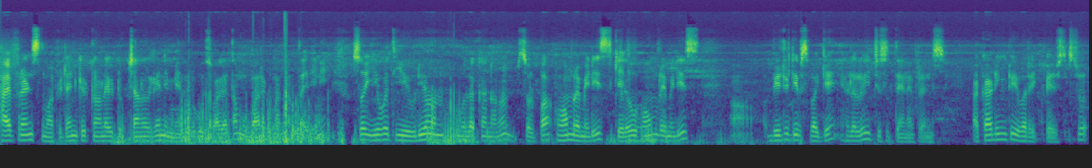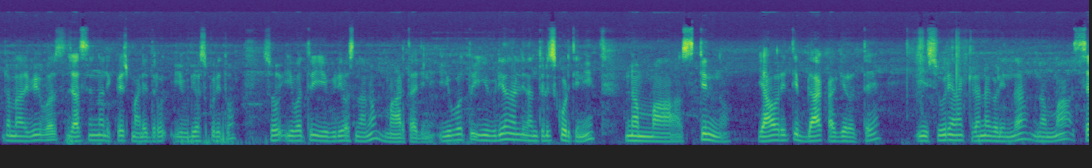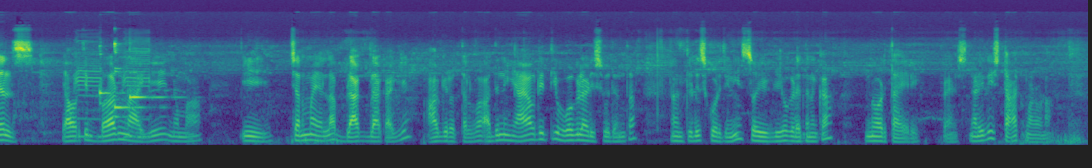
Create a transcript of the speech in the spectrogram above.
Hi friends ನಮ್ಮ fit and cute Kannada YouTube ಚಾನಲ್ಗೆ ನಿಮ್ಮೆಲ್ಲರಿಗೂ ಸ್ವಾಗತ. ಮುಬಾರಕ್ ಮಾತಾಡ್ತಾ ಇದ್ದೀನಿ. ಸೊ ಇವತ್ತು ಈ ವಿಡಿಯೋ ಮೂಲಕ ನಾನು ಸ್ವಲ್ಪ ಹೋಮ್ ರೆಮಿಡೀಸ್ ಕೆಲವು ಹೋಮ್ ರೆಮಿಡೀಸ್ ಬ್ಯೂಟಿ ಟಿಪ್ಸ್ ಬಗ್ಗೆ ಹೇಳಲು ಇಚ್ಛಿಸುತ್ತೇನೆ friends according to your request so ನಮ್ಮ ವ್ಯೂವರ್ಸ್ ಜಾಸ್ತಿನ ರಿಕ್ವೆಸ್ಟ್ ಮಾಡಿದರು ಈ ವಿಡಿಯೋಸ್ ಕುರಿತು. ಸೊ ಇವತ್ತು ಈ ವಿಡಿಯೋಸ್ ನಾನು ಮಾಡ್ತಾಯಿದ್ದೀನಿ ಇವತ್ತು ಈ ವಿಡಿಯೋನಲ್ಲಿ ನಾನು ತಿಳಿಸ್ಕೊಡ್ತೀನಿ ನಮ್ಮ ಸ್ಕಿನ್ ಯಾವ ರೀತಿ ಬ್ಲ್ಯಾಕ್ ಆಗಿರುತ್ತೆ, ಈ ಸೂರ್ಯನ ಕಿರಣಗಳಿಂದ ನಮ್ಮ ಸೆಲ್ಸ್ ಯಾವ ರೀತಿ ಬರ್ನ್ ಆಗಿ ನಮ್ಮ ಈ ಚರ್ಮ ಎಲ್ಲ ಬ್ಲ್ಯಾಕ್ ಆಗಿ ಆಗಿರುತ್ತಲ್ವ? ಅದನ್ನು ಯಾವ ರೀತಿ ಹೋಗಲಾಡಿಸುವುದಂತ ನಾನು ತಿಳಿಸ್ಕೊಡ್ತೀನಿ. ಸೊ ಈ ವಿಡಿಯೋ ಕಡೆ ತನಕ ಇರಿ ಫ್ರೆಂಡ್ಸ್ ನಡೀರಿ ಸ್ಟಾರ್ಟ್ ಮಾಡೋಣ.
